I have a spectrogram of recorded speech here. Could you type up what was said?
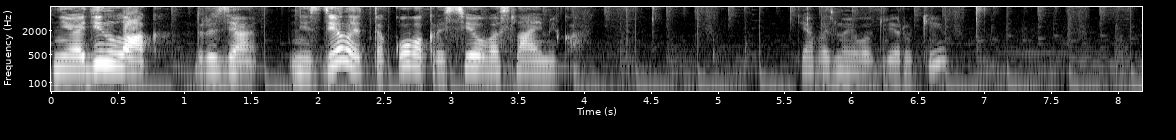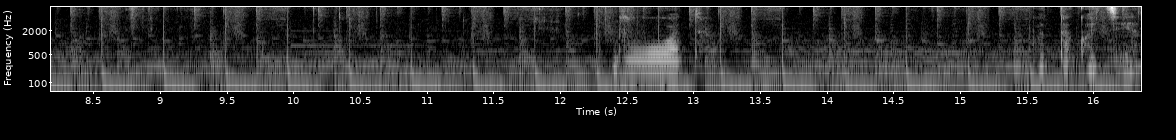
Ни один лак, друзья, не сделать такого красивого слаймика. Я возьму его в две руки. Вот. Вот такой цвет.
